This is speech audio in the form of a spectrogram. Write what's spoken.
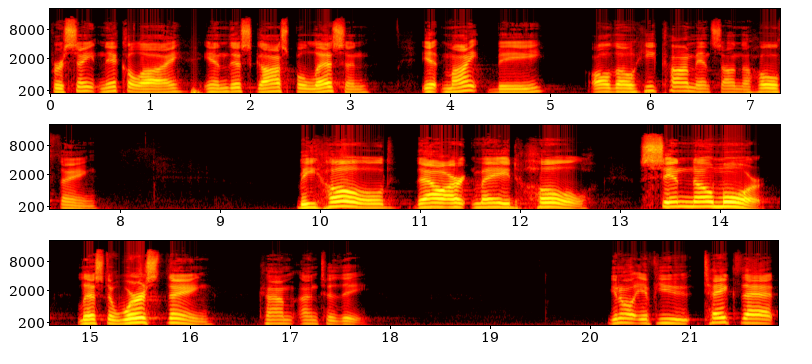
for St. Nikolai in this gospel lesson, it might be, although he comments on the whole thing Behold, thou art made whole. Sin no more lest a worse thing come unto thee. You know, if you take that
